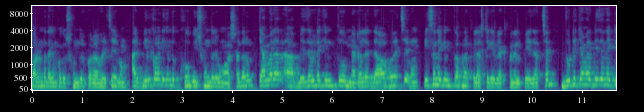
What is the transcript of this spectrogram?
বাটনটা দেখেন কত সুন্দর করা হয়েছে এবং আর বিল কোয়ালিটি কিন্তু খুবই সুন্দর এবং অসাধারণ। ক্যামেরার বেজেলটা কিন্তু মেটালের দেওয়া হয়েছে এবং পিছনে কিন্তু আপনার প্লাস্টিকের ব্যাক প্যানেল পেয়ে যাচ্ছেন। দুটি ক্যামেরা ডিজাইনে একটি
